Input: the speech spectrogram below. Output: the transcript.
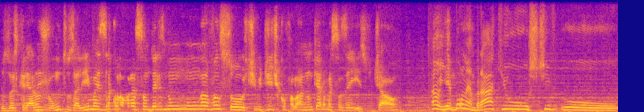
Os dois criaram juntos ali, mas a colaboração deles não, não avançou. O Steve Ditko falou: ah, não quero mais fazer isso, tchau Não, e é bom lembrar que o Steve, o,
